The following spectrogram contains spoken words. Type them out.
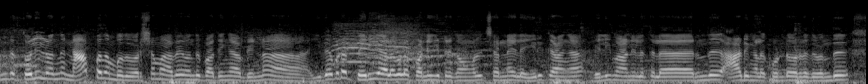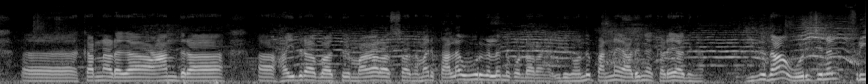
இந்த தொழில் வந்து நாற்பது ஐம்பது வருஷமாகவே வந்து பார்த்திங்க அப்படின்னா இதை விட பெரிய அளவில் பண்ணிக்கிட்டு இருக்கவங்க சென்னையில் இருக்காங்க. வெளி மாநிலத்தில் இருந்து ஆடுங்களை கொண்டு வர்றது வந்து கர்நாடகா ஆந்திரா ஹைதராபாத்து மகாராஷ்டிரா அந்த மாதிரி பல ஊர்கள்லேருந்து கொண்டு வராங்க. இதுக்கு வந்து பண்ணை ஆடுங்க கிடையாதுங்க. இதுதான் ஒரிஜினல் ஃப்ரீ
